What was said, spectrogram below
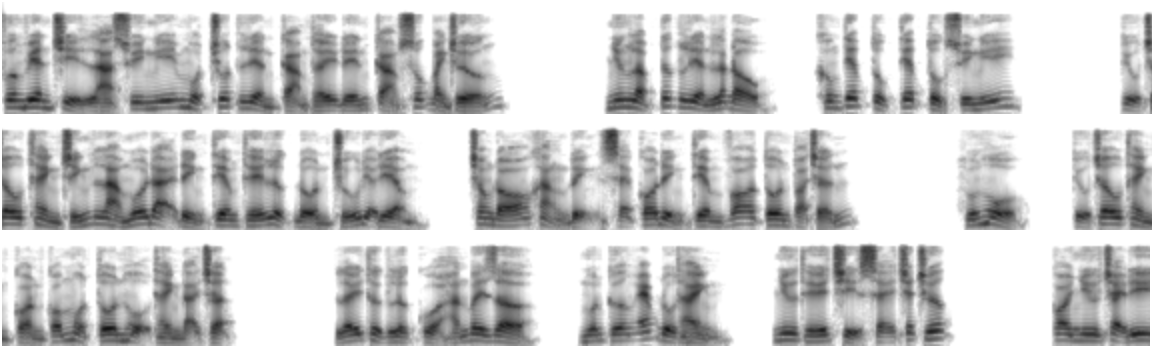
phương viên chỉ là suy nghĩ một chút liền cảm thấy đến cảm xúc bành trướng. Nhưng lập tức liền lắc đầu, không tiếp tục tiếp tục suy nghĩ. Cựu châu thành chính là mỗi đại đỉnh tiêm thế lực đồn trú địa điểm, trong đó khẳng định sẽ có đỉnh tiêm võ tôn tòa c h ấ n huống hồ cựu châu thành còn có một tôn hộ thành đại trận. Lấy thực lực của hắn bây giờ, muốn cưỡng ép đồ thành, như thế chỉ sẽ chết trước. Coi như chạy đi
